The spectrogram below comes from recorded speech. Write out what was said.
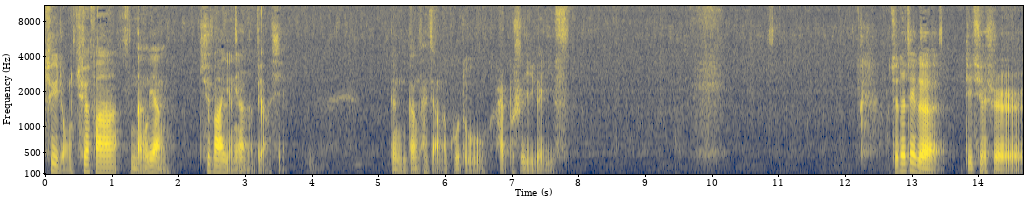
是一种缺乏能量、缺乏营养的表现，跟刚才讲的孤独还不是一个意思。我觉得这个的确是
